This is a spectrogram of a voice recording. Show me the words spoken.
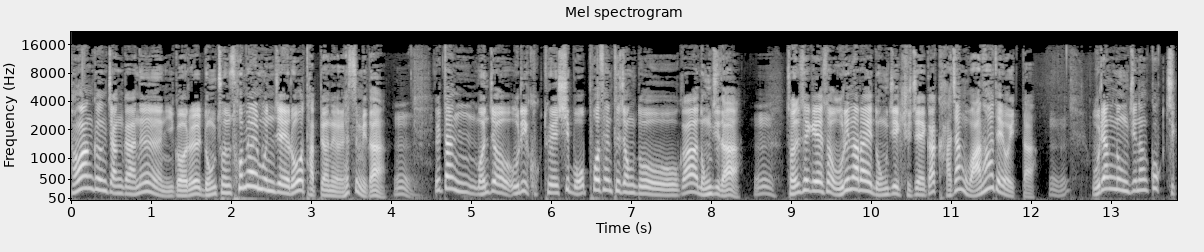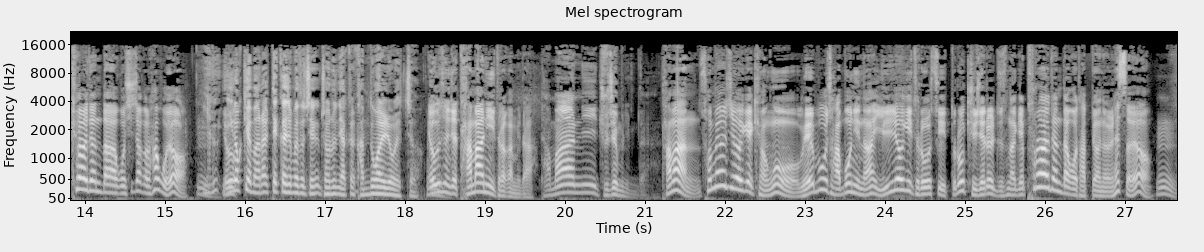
정황근 장관은 이거를 농촌 소멸 문제로 답변을 했습니다. 음. 일단 먼저 우리 국토의 15% 정도가 농지다. 음. 전 세계에서 우리나라의 농지 규제가 가장 완화되어 있다. 음. 우량 농지는 꼭 지켜야 된다고 시작을 하고요. 이거- 여- 이렇게 말할 때까지만 해도 제- 저는 약간 감동하려고 했죠. 여기서 이제 다만이 들어갑니다. 다만이 주제문입니다. 다만 소멸 지역의 경우 외부 자본이나 인력이 들어올 수 있도록 규제를 느슨하게 풀어야 된다고 답변을 했어요. 음.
